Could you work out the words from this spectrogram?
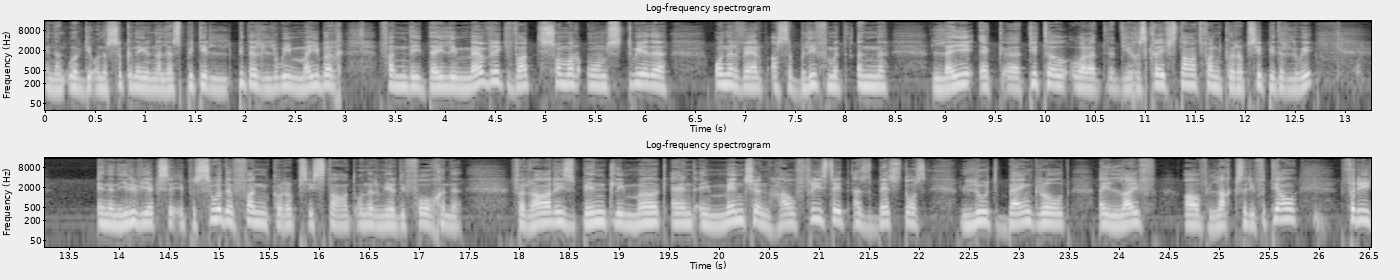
en dan ook die ondersoekende joernalis Pieter Pieter Louis Meiburg van die Daily Maverick wat sommer ons tweede onderwerp asseblief moet in lei ek uh, titel wat die geskryf staat van korrupsie Pieter Louis. En in hierdie week se episode van Korrupsie staat onder meer die volgende: Ferraris, Bentley, Merc and a mention how Free State asbestos loot bankrolled a life of luxury. Vertel vir die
